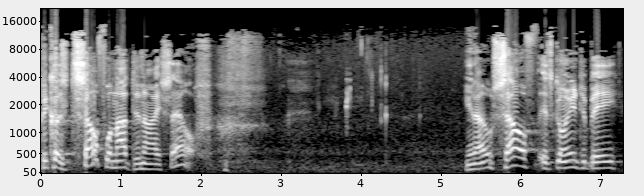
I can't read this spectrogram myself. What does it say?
Because self will not deny self. You know, self is going to be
